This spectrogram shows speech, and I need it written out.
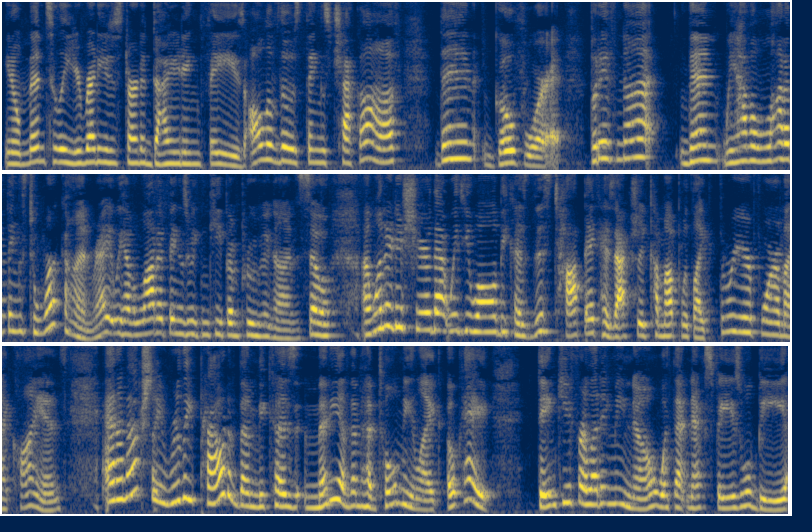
you know, mentally you're ready to start a dieting phase, all of those things check off, then go for it. But if not, then we have a lot of things to work on, right? We have a lot of things we can keep improving on. So I wanted to share that with you all because this topic has actually come up with like three or four of my clients. And I'm actually really proud of them because many of them have told me, like, okay, Thank you for letting me know what that next phase will be.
